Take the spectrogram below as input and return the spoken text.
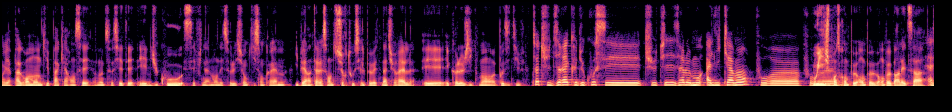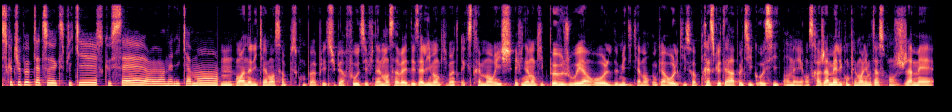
n'y a pas grand monde qui n'est pas carencé dans notre société. Et du coup, c'est finalement des solutions qui sont quand même hyper intéressantes, surtout si elles peuvent être naturelles et écologiquement positives. Toi, tu dirais que du coup, c'est, tu utiliserais le mot alicament pour, euh, pour Oui, euh... je pense qu'on peut, on peut, on peut parler de ça. Est-ce que tu peux peut-être expliquer ce que c'est euh, un alicament mmh. Moi, un alicament, c'est ce qu'on peut appeler superfood. C'est finalement, ça va être des aliments qui vont être extrêmement riches et finalement qui peuvent jouer un rôle de médicament. Donc un rôle qui soit presque thérapeutique aussi. On est, on sera jamais, les compléments alimentaires seront jamais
